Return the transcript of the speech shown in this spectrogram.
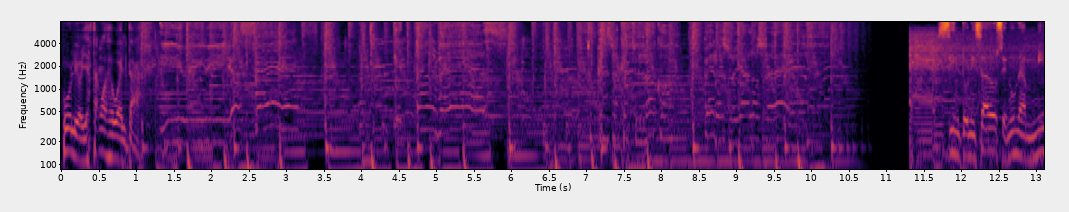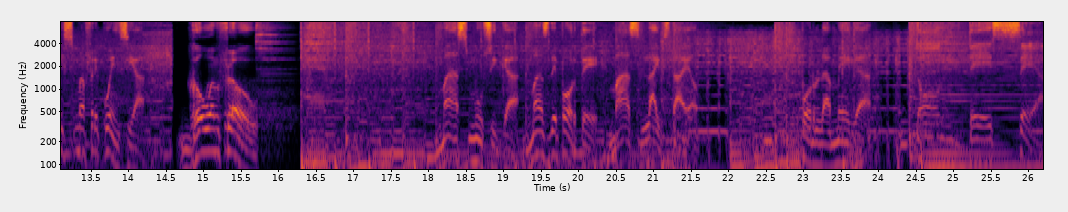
Julio, ya estamos de vuelta. sintonizados en una misma frecuencia. Go and Flow. Más música, más deporte, más lifestyle. Por la Mega. Donde sea.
